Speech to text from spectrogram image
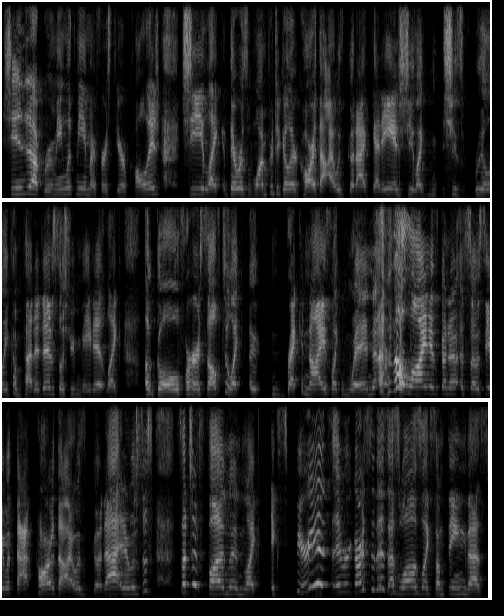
she ended up rooming with me in my first year of college. She like there was one particular card that I was good at getting and she like she's really competitive so she made it like a goal for herself to like uh, recognize like when the line is going to associate with that card that I was good at and it was just such a fun and like experience in regards to this as well as like something that's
